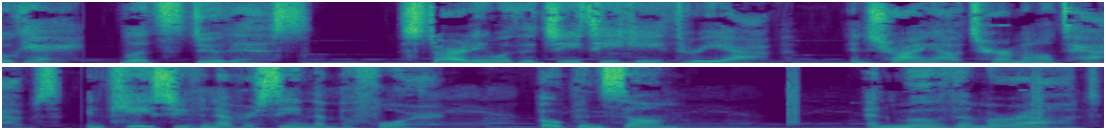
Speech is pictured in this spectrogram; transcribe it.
Okay, let's do this! Starting with a GTK3 app, and trying out terminal tabs, in case you've never seen them before. Open some, and move them around.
